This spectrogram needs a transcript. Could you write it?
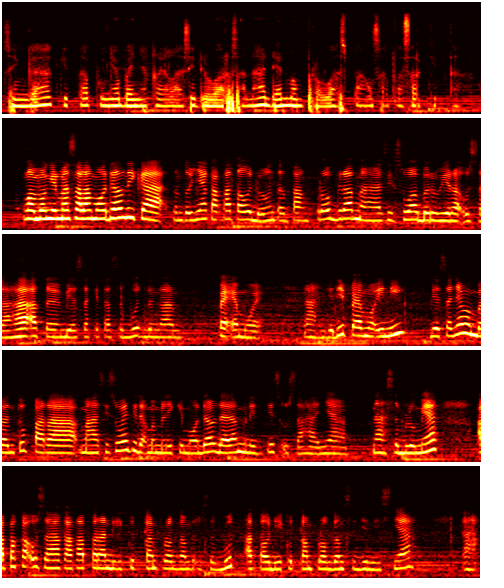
sehingga kita punya banyak relasi di luar sana dan memperluas pangsa pasar kita. Ngomongin masalah modal nih kak, tentunya kakak tahu dong tentang program mahasiswa berwirausaha atau yang biasa kita sebut dengan PMW. Nah, jadi PMO ini biasanya membantu para mahasiswa yang tidak memiliki modal dalam merintis usahanya. Nah, sebelumnya, apakah usaha kakak pernah diikutkan program tersebut atau diikutkan program sejenisnya? Nah,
